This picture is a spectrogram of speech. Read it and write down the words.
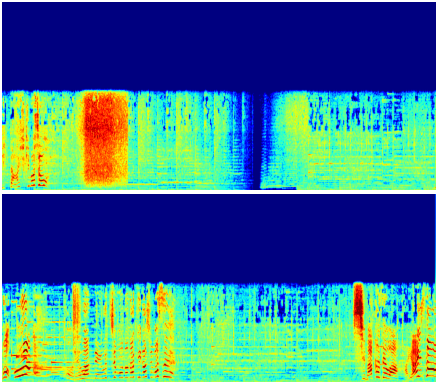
一旦引きましょう。うわこれは値打ち物な気がします。島風は速いぞ。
